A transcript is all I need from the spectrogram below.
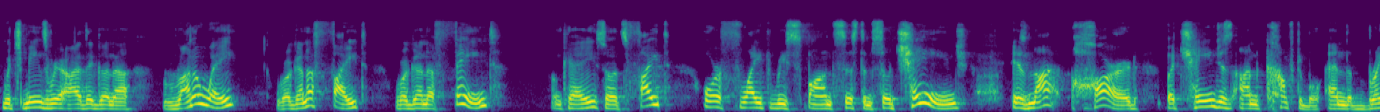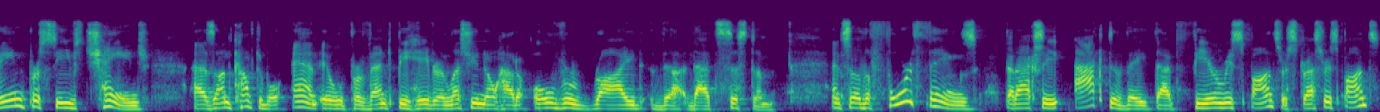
which means we're either going to run away, we're going to fight, we're going to faint. Okay, so it's fight, or flight response system. So change is not hard, but change is uncomfortable. And the brain perceives change as uncomfortable and it will prevent behavior unless you know how to override the, that system. And so the four things that actually activate that fear response or stress response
